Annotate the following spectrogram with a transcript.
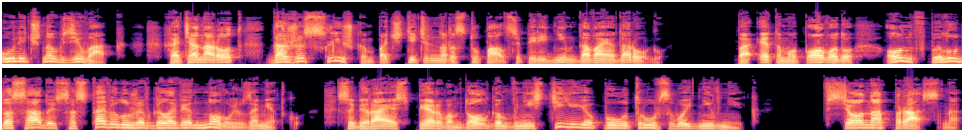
уличных зевак, хотя народ даже слишком почтительно расступался перед ним, давая дорогу. По этому поводу он в пылу досады составил уже в голове новую заметку, собираясь первым долгом внести ее поутру в свой дневник. Все напрасно.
